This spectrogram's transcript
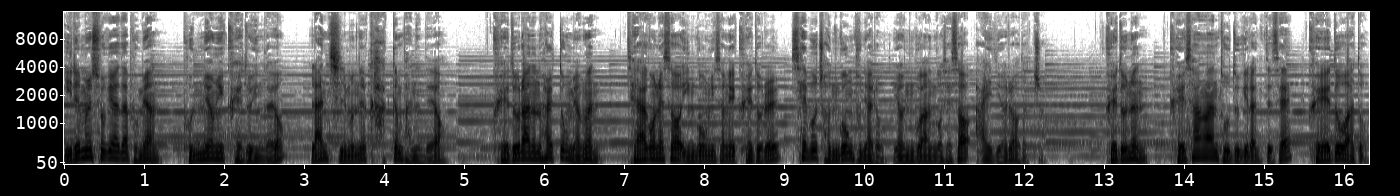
이름을 소개하다 보면 본명이 궤도인가요? 란 질문을 가끔 받는데요. 궤도라는 활동명은 대학원에서 인공위성의 궤도를 세부 전공 분야로 연구한 것에서 아이디어를 얻었죠. 궤도는 괴상한 도둑이란 뜻의 괴도와도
